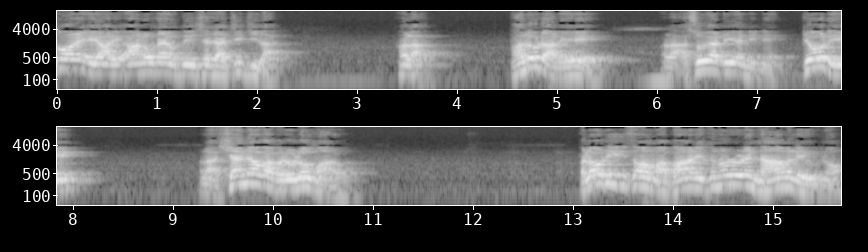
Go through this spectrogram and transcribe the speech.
သွားတဲ့အရာတွေအားလုံးတိုင်းကိုသိချာချာကြည့်ကြည့်လိုက်ဟုတ်လားဘာလို့တာလဲဟုတ်လားအစိုးရတည်းအနေနဲ့ပြောလေဟုတ်လားရှမ်းမြောက်ကဘယ်လိုလုပ်မှာတော့ဘယ်လောက်ထိစောင့်မှာဘာတွေကျွန်တော်တို့လည်းနားမလည်ဘူးเนาะ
